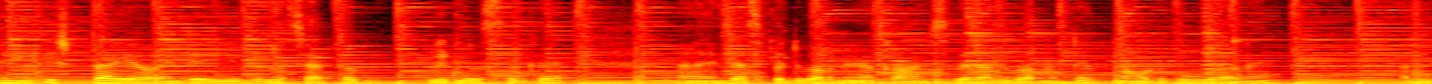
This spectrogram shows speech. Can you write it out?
നിങ്ങൾക്ക് ഇഷ്ടമായോ എന്റെ ഈ വെള്ളച്ചാട്ടം വീഡിയോസൊക്കെ എന്റെ ഹസ്ബൻഡ് പറഞ്ഞു ഞാൻ കാണിച്ചു തരാമെന്ന് പറഞ്ഞിട്ട് അങ്ങോട്ട് പോവുകയാണ്. നല്ല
